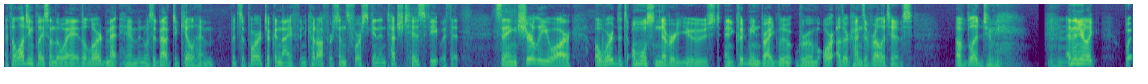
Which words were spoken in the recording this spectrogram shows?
at the lodging place on the way, the Lord met him and was about to kill him. But Zipporah took a knife and cut off her son's foreskin and touched his feet with it, saying, Surely you are a word that's almost never used and could mean bridegroom or other kinds of relatives of blood to me. Mm-hmm. And then you're like, But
